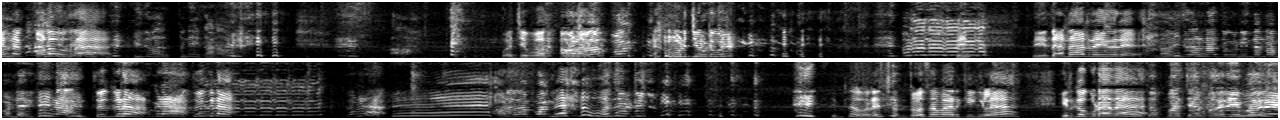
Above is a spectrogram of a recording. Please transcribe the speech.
என்ன கொலை விட்ற? இது வர துணியை காணோம். வச்சு போ. முடிச்சு. விட்டு. நீ- நீ தாண்டா டிரைவரு நீ தான்டா பண்டாரி தூக்குடா. தூக்குடா. தூக்குடா. என்ன ஒரே சந்தோஷமா இருக்கீங்களா? இருக்கக்கூடாதா? தப்பாச்சா? பதறி பதறி.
